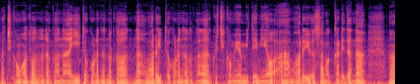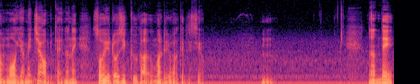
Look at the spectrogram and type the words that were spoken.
マチコンはどうなのかな、いいところなのかな、悪いところなのかな、口コミを見てみよう、ああ、悪い噂ばっかりだな、うん、もうやめちゃおうみたいなね、そういうロジックが生まれるわけですよ。うん。なんで、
